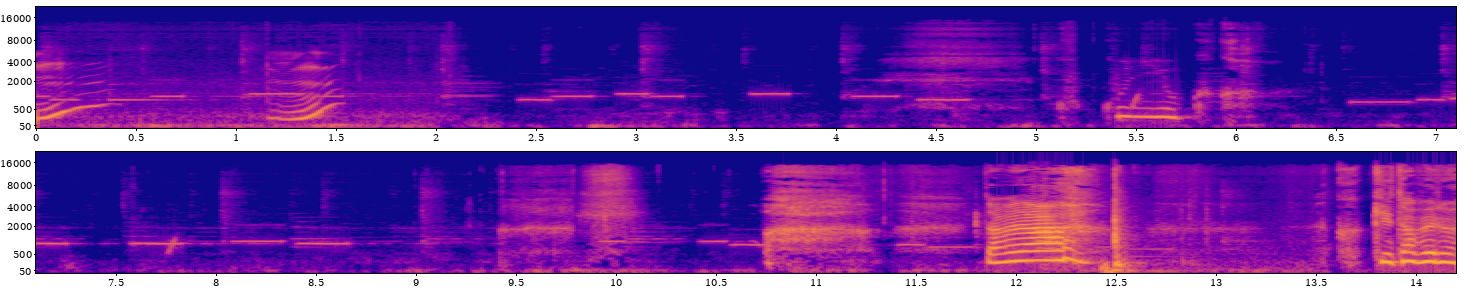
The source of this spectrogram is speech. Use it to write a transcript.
ん？ん？ここに置くか。ダメだクッキー食べる。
